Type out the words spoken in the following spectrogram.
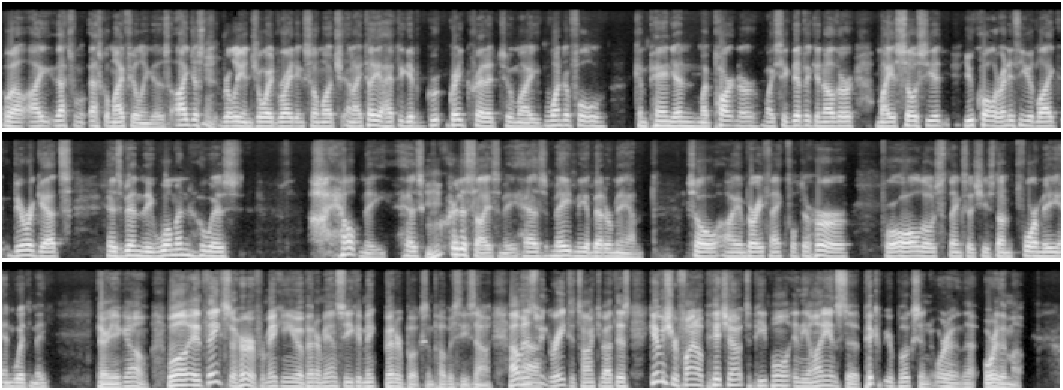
Well, I that's that's what my feeling is. I just yeah. really enjoyed writing so much, and I tell you, I have to give gr- great credit to my wonderful companion, my partner, my significant other, my associate. You call her anything you'd like. Vera Getz has been the woman who has helped me, has mm-hmm. criticized me, has made me a better man. So I am very thankful to her for all those things that she's done for me and with me. There you go. Well, it, thanks to her for making you a better man so you could make better books and publish these out. Alvin, uh, it's been great to talk to you about this. Give us your final pitch out to people in the audience to pick up your books and order, the, order them up.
